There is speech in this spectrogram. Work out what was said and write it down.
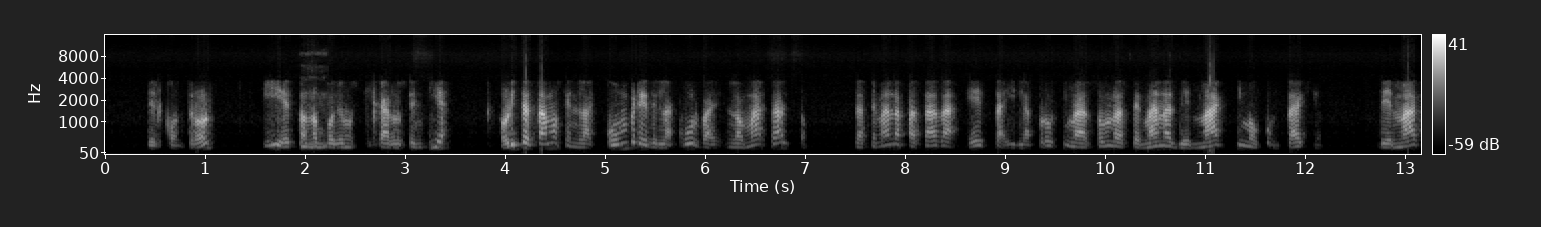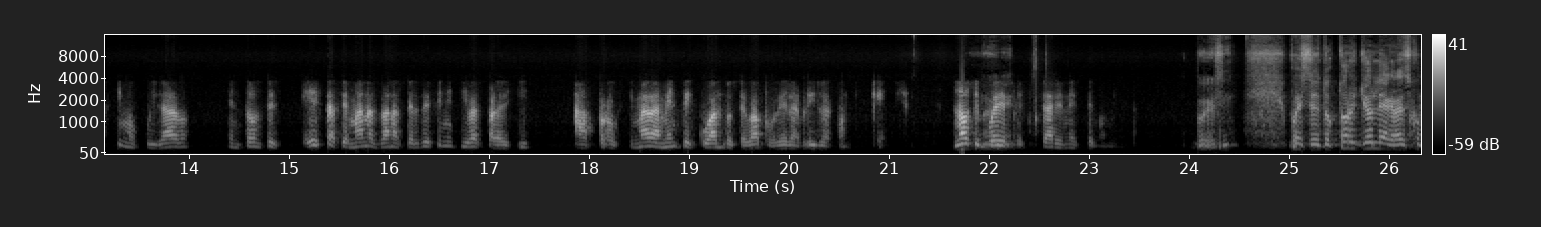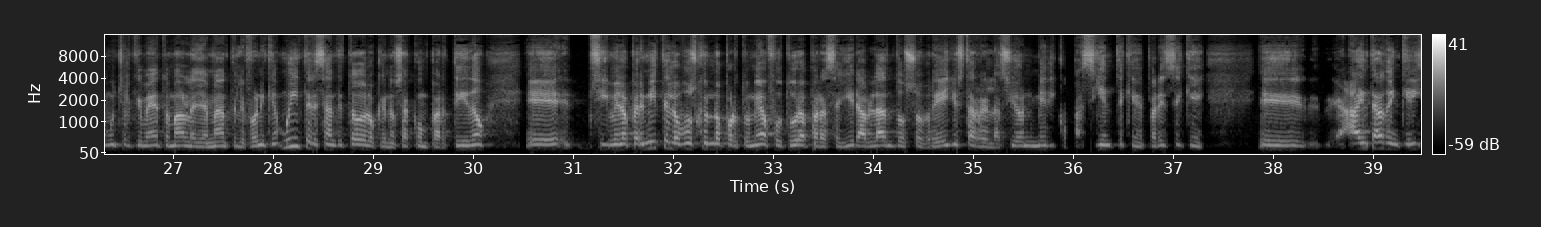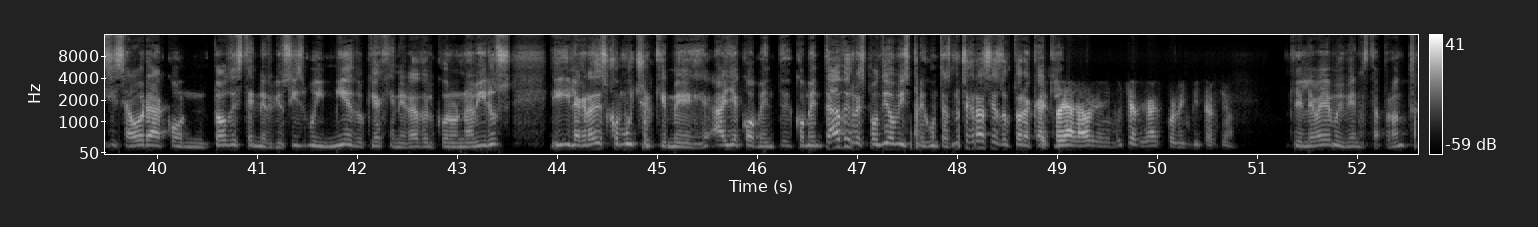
del control y esto no podemos fijarlos en días Ahorita estamos en la cumbre de la curva, en lo más alto. La semana pasada, esta y la próxima son las semanas de máximo contagio, de máximo cuidado. Entonces, estas semanas van a ser definitivas para decir aproximadamente cuándo se va a poder abrir la contingencia. No se puede precisar en este momento. Pues sí. Pues eh, doctor, yo le agradezco mucho el que me haya tomado la llamada telefónica. Muy interesante todo lo que nos ha compartido. Eh, si me lo permite, lo busco en una oportunidad futura para seguir hablando sobre ello, esta relación médico-paciente que me parece que eh, ha entrado en crisis ahora con todo este nerviosismo y miedo que ha generado el coronavirus. Y le agradezco mucho el que me haya comentado y respondido a mis preguntas. Muchas gracias, doctora Kaki. Estoy a la orden y muchas gracias por la invitación. Que le vaya muy bien. Hasta pronto.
